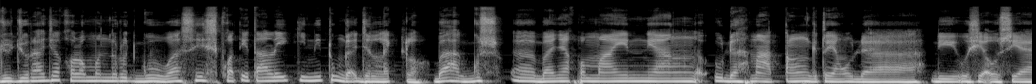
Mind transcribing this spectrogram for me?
jujur aja kalau menurut gua sih squad Italia kini tuh nggak jelek loh. Bagus. E, banyak pemain yang udah mateng gitu yang udah di usia-usia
